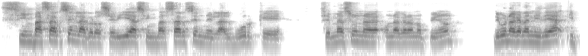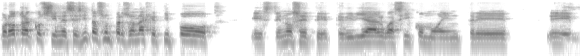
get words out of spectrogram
sin basarse en la grosería, sin basarse en el albur, que se me hace una, una gran opinión, digo una gran idea. Y por otra cosa, si necesitas un personaje tipo, este, no sé, te, te diría algo así como entre, eh,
